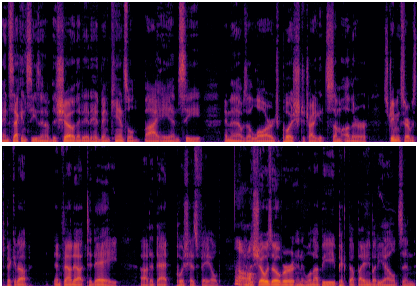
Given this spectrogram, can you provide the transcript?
and second season of this show that it had been canceled by AMC, and that was a large push to try to get some other streaming service to pick it up. And found out today uh, that that push has failed, and Oh, the show is over, and it will not be picked up by anybody else. And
